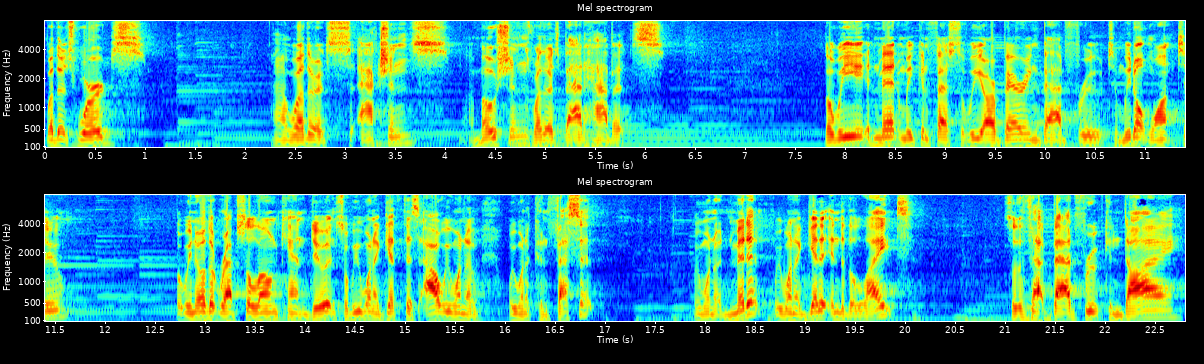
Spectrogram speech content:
whether it's words, uh, whether it's actions, emotions, whether it's bad habits. But we admit and we confess that we are bearing bad fruit and we don't want to. But we know that reps alone can't do it. And so we want to get this out. We want to, we want to confess it. We want to admit it. We want to get it into the light so that that bad fruit can die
